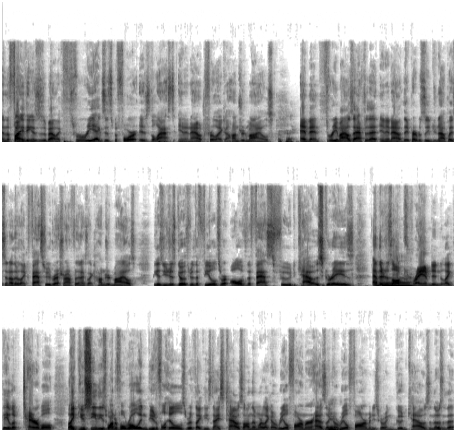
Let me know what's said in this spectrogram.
And the funny thing is, is about like three exits before is the last in and out for like a hundred miles. Okay. And then three miles after that in and out, they purposely do not place another like fast food restaurant for the next like hundred miles because you just go through the fields where all of the fast food cows graze and they're just all Uh. crammed in like they look terrible. Like you see these wonderful rolling beautiful hills with like these nice cows on them where like a real farmer has like Yeah. a real farm and he's growing good cows and those are the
